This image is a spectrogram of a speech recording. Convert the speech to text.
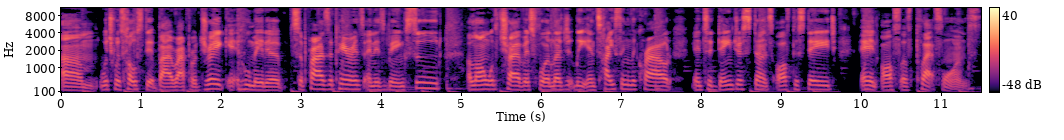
um, which was hosted by rapper Drake, who made a surprise appearance and is being sued, along with Travis, for allegedly enticing the crowd into dangerous stunts off the stage and off of platforms.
